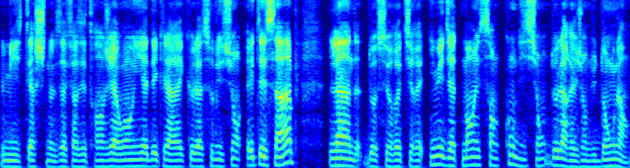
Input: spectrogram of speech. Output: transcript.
Le ministère chinois des Affaires étrangères Wang Yi a déclaré que la solution était simple. L'Inde doit se retirer immédiatement et sans condition de la région du Donglang.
